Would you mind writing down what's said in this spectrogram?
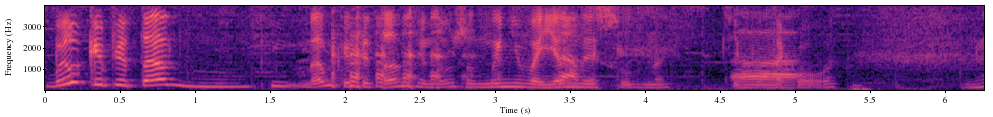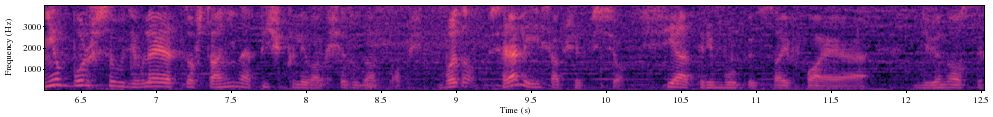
был капитан, нам капитан не нужен, мы не военное судно. Типа А, такого. Мне больше всего удивляет то, что они напичкали вообще туда вообще. В этом сериале есть вообще все. Все атрибуты sci-fi 90-х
